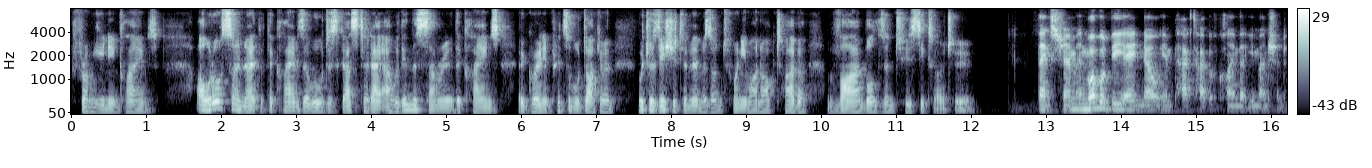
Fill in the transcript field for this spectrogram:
from union claims. I would also note that the claims that we'll discuss today are within the summary of the claims agreed in principle document which was issued to members on 21 October via Bulletin 2602. Thanks, Jim. And what would be a no impact type of claim that you mentioned?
